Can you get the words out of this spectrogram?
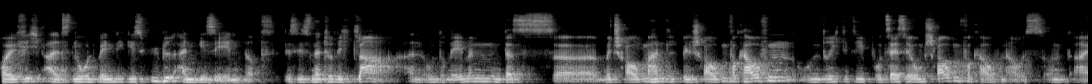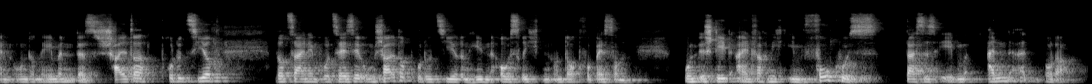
häufig als notwendiges Übel angesehen wird. Es ist natürlich klar, ein Unternehmen, das äh, mit Schrauben handelt, will Schrauben verkaufen und richtet die Prozesse um Schraubenverkaufen aus. Und ein Unternehmen, das Schalter produziert, wird seine Prozesse um Schalter produzieren hin ausrichten und dort verbessern. Und es steht einfach nicht im Fokus, dass es eben an, oder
